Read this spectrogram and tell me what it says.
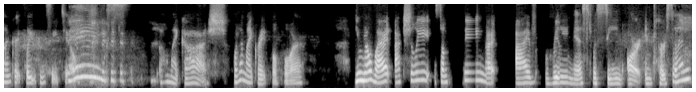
I'm grateful you can see too. Oh my gosh. What am I grateful for? You know what? Actually, something that I've really missed was seeing art in person.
